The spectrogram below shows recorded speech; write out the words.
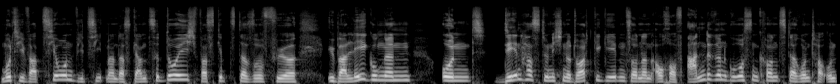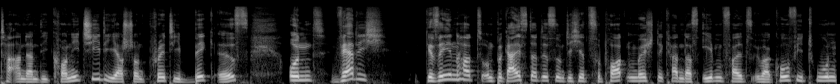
Motivation. Wie zieht man das Ganze durch? Was gibt es da so für Überlegungen? Und den hast du nicht nur dort gegeben, sondern auch auf anderen großen Cons, darunter unter anderem die Konichi, die ja schon pretty big ist. Und wer dich gesehen hat und begeistert ist und dich jetzt supporten möchte, kann das ebenfalls über Kofi tun.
